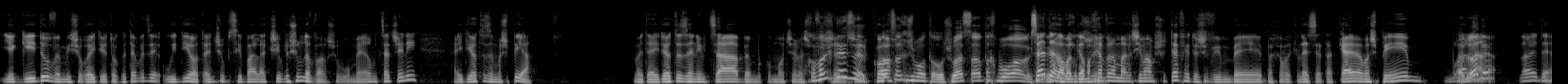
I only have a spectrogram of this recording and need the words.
יגידו, ומישהו ראיתי אותו כותב את זה, הוא אידיוט, אין שום סיבה להקשיב לשום דבר שהוא אומר. מצד שני, האידיוט הזה משפיע. אומרת, האידיוט הזה נמצא במקומות של, חבר של, של כנסת, לא כוח. צריך לשבור את הראש, הוא היה שר לפני בסדר, אבל גם. החבר'ה מהרשימה המשותפת יושבים ב- בחברי כנסת. עד כמה הם משפיעים? לא יודע. לא יודע.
